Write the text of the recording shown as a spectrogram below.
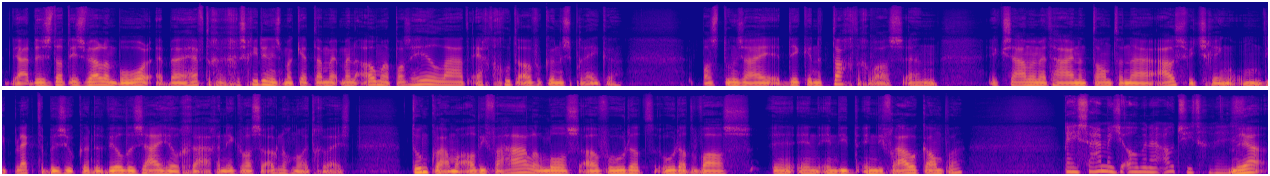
Ja, dus dat is wel een behoor, een heftige geschiedenis. Maar ik heb daar met mijn oma pas heel laat echt goed over kunnen spreken. Pas toen zij dik in de tachtig was en ik samen met haar en een tante naar Auschwitz ging om die plek te bezoeken. Dat wilde zij heel graag en ik was er ook nog nooit geweest. Toen kwamen al die verhalen los over hoe dat, hoe dat was in, in, die, in die vrouwenkampen. Ben je samen met je oma naar Auschwitz geweest? Ja,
